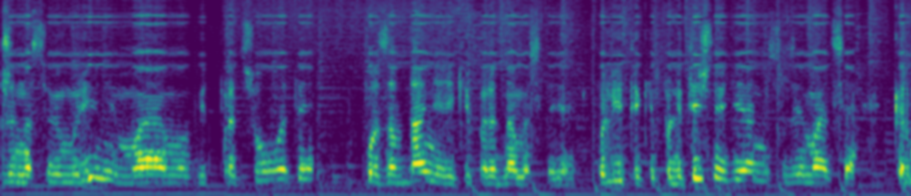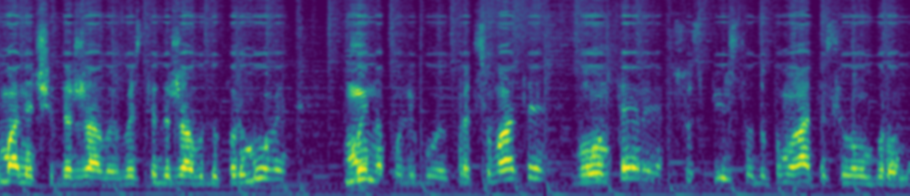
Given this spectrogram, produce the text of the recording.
Вже на своєму рівні маємо відпрацьовувати по завдання, які перед нами стоять. Політики політичною діяльністю займаються, керманичі держави, вести державу до перемоги. Ми на полі бою працювати, волонтери, суспільство, допомагати силам оборони.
